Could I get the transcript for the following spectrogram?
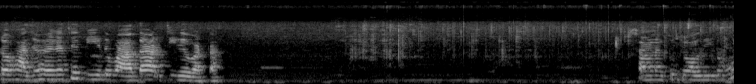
আলুটা ভাজা হয়ে গেছে, দিয়ে দেবো আদা আর জিরে বাটা। সামনে একটু জল দিয়ে দেবো।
